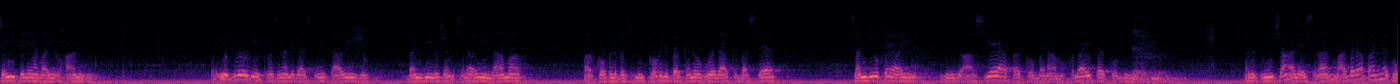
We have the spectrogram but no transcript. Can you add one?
صحیح ترین ہماری حامل ہیں اور یہ دروگ ایک مثلا لگاستی تعویز بندی گشن چنائی نامہ اور کوبل بسوی کوبل بکنو، گولا کہ بستے صندوق آئی بیب آسیہ پر کو بنام خدای پر کو حضرت موسیٰ علیہ السلام مادرہ پر نکو.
